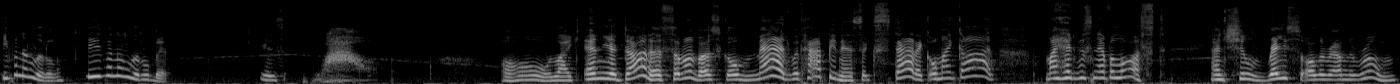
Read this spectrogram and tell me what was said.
even a little, even a little bit, is wow. Oh, like Enyadatta, some of us go mad with happiness, ecstatic. Oh my God, my head was never lost. And she'll race all around the room.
